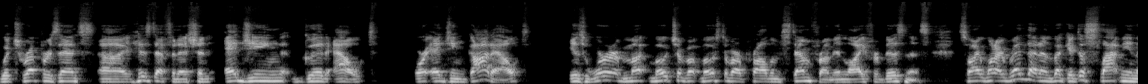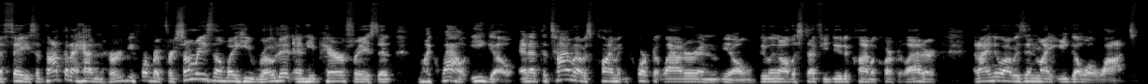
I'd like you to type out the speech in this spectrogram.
which represents uh, his definition, edging good out or edging God out, is where most of most of our problems stem from in life or business. So I, when I read that in the book, it just slapped me in the face. It's not that I hadn't heard it before, but for some reason, the way he wrote it and he paraphrased it, I'm like, wow, ego. And at the time, I was climbing corporate ladder and you know doing all the stuff you do to climb a corporate ladder, and I knew I was in my ego a lot.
